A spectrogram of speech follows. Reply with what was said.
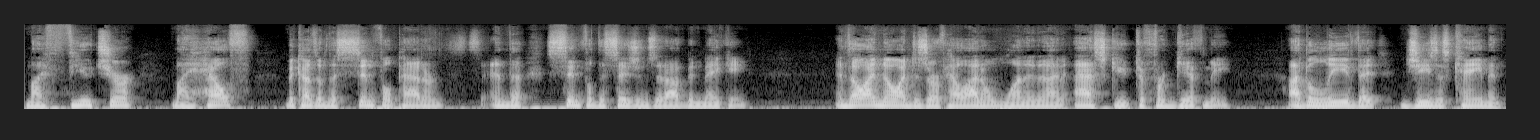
my future, my health because of the sinful patterns and the sinful decisions that I've been making. And though I know I deserve hell, I don't want it. And I ask you to forgive me. I believe that Jesus came and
